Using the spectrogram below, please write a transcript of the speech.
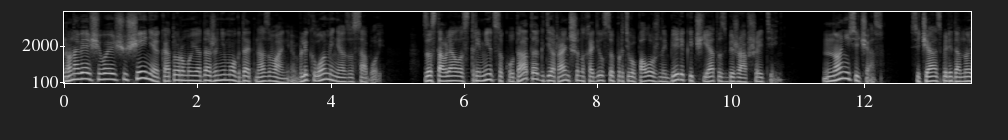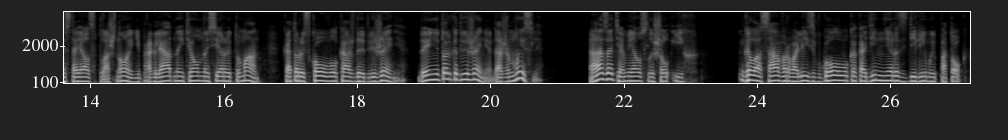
Но навязчивое ощущение, которому я даже не мог дать название, влекло меня за собой. Заставляло стремиться куда-то, где раньше находился противоположный берег и чья-то сбежавшая тень. Но не сейчас. Сейчас передо мной стоял сплошной, непроглядный темно-серый туман, который сковывал каждое движение, да и не только движение, даже мысли. А затем я услышал их. Голоса ворвались в голову, как один неразделимый поток,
